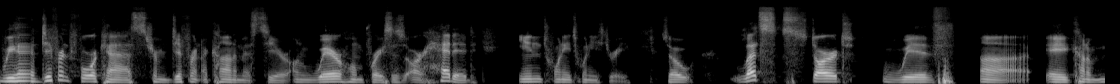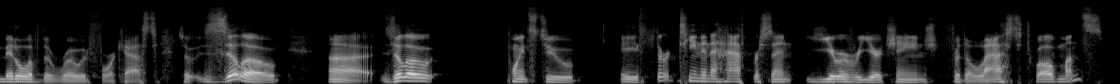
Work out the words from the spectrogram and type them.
we have different forecasts from different economists here on where home prices are headed in 2023. So let's start with uh, a kind of middle of the road forecast. So Zillow, uh, Zillow points to a 13.5% year over year change for the last 12 months,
